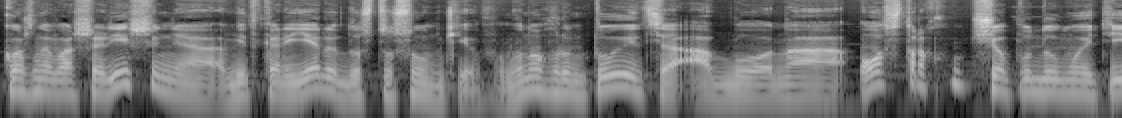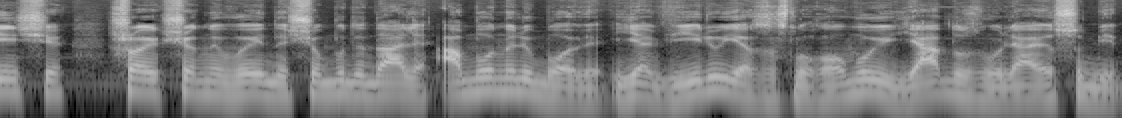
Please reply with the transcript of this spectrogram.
Кожне ваше рішення від кар'єри до стосунків, воно ґрунтується або на остраху, що подумають інші, що якщо не вийде, що буде далі, або на любові. Я вірю, я заслуговую, я дозволяю собі.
